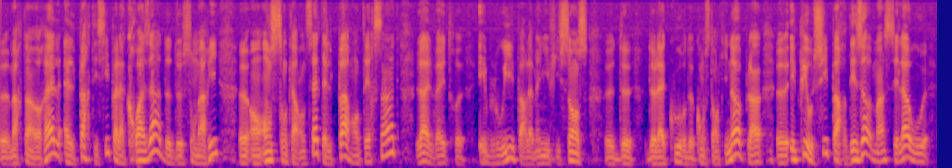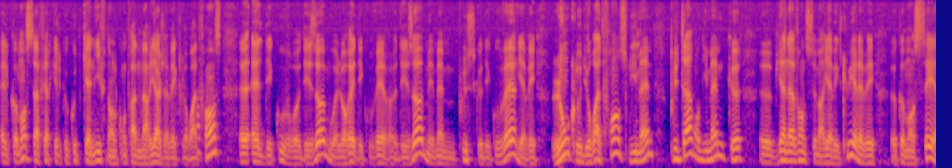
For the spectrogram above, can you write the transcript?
euh, Martin Aurel, elle participe à la croisade de son mari euh, en 1147. Elle part en Terre Sainte. Là, elle va être éblouie par la magnificence euh, de, de la cour de Constantinople, hein. et puis aussi par des hommes. Hein. C'est là où elle commence à faire quelques coups de canif dans le contrat de mariage avec le roi de France. elle découvre des hommes, ou elle aurait découvert des hommes, et même plus que découvert. Il y avait l'oncle du roi de France lui-même. Plus tard, on dit même que bien avant de se marier avec lui, elle avait commencé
